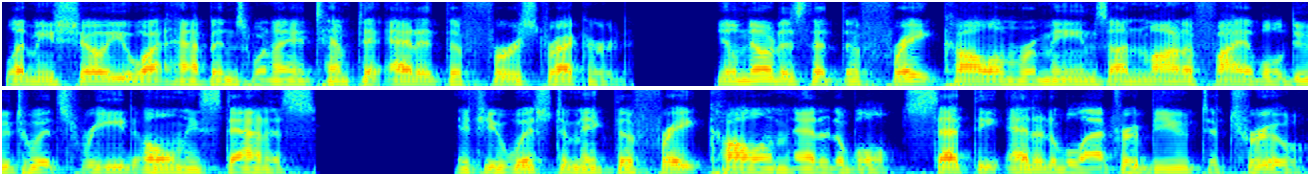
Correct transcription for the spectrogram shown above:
Let me show you what happens when I attempt to edit the first record. You'll notice that the freight column remains unmodifiable due to its read-only status. If you wish to make the freight column editable, set the editable attribute to true.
